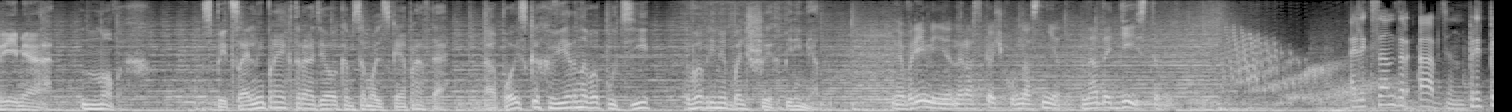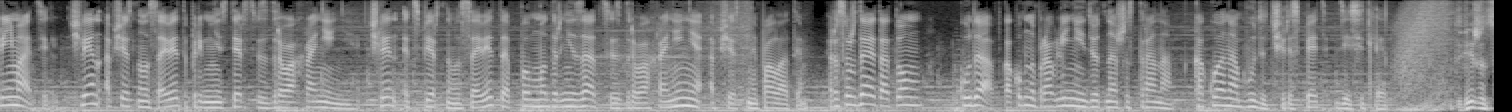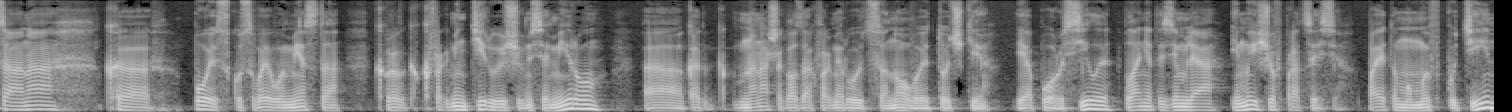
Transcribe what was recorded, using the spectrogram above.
Время новых. Специальный проект радио «Комсомольская правда» о поисках верного пути во время больших перемен. Времени на раскачку у нас нет. Надо действовать. Александр Абдин, предприниматель, член Общественного совета при Министерстве здравоохранения, член экспертного совета по модернизации здравоохранения Общественной палаты. Рассуждает о том, куда, в каком направлении идет наша страна, какой она будет через 5-10 лет. Движется она к поиску своего места, к фрагментирующемуся миру. А, на наших глазах формируются новые точки и опоры силы планеты Земля, и мы еще в процессе. Поэтому мы в пути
